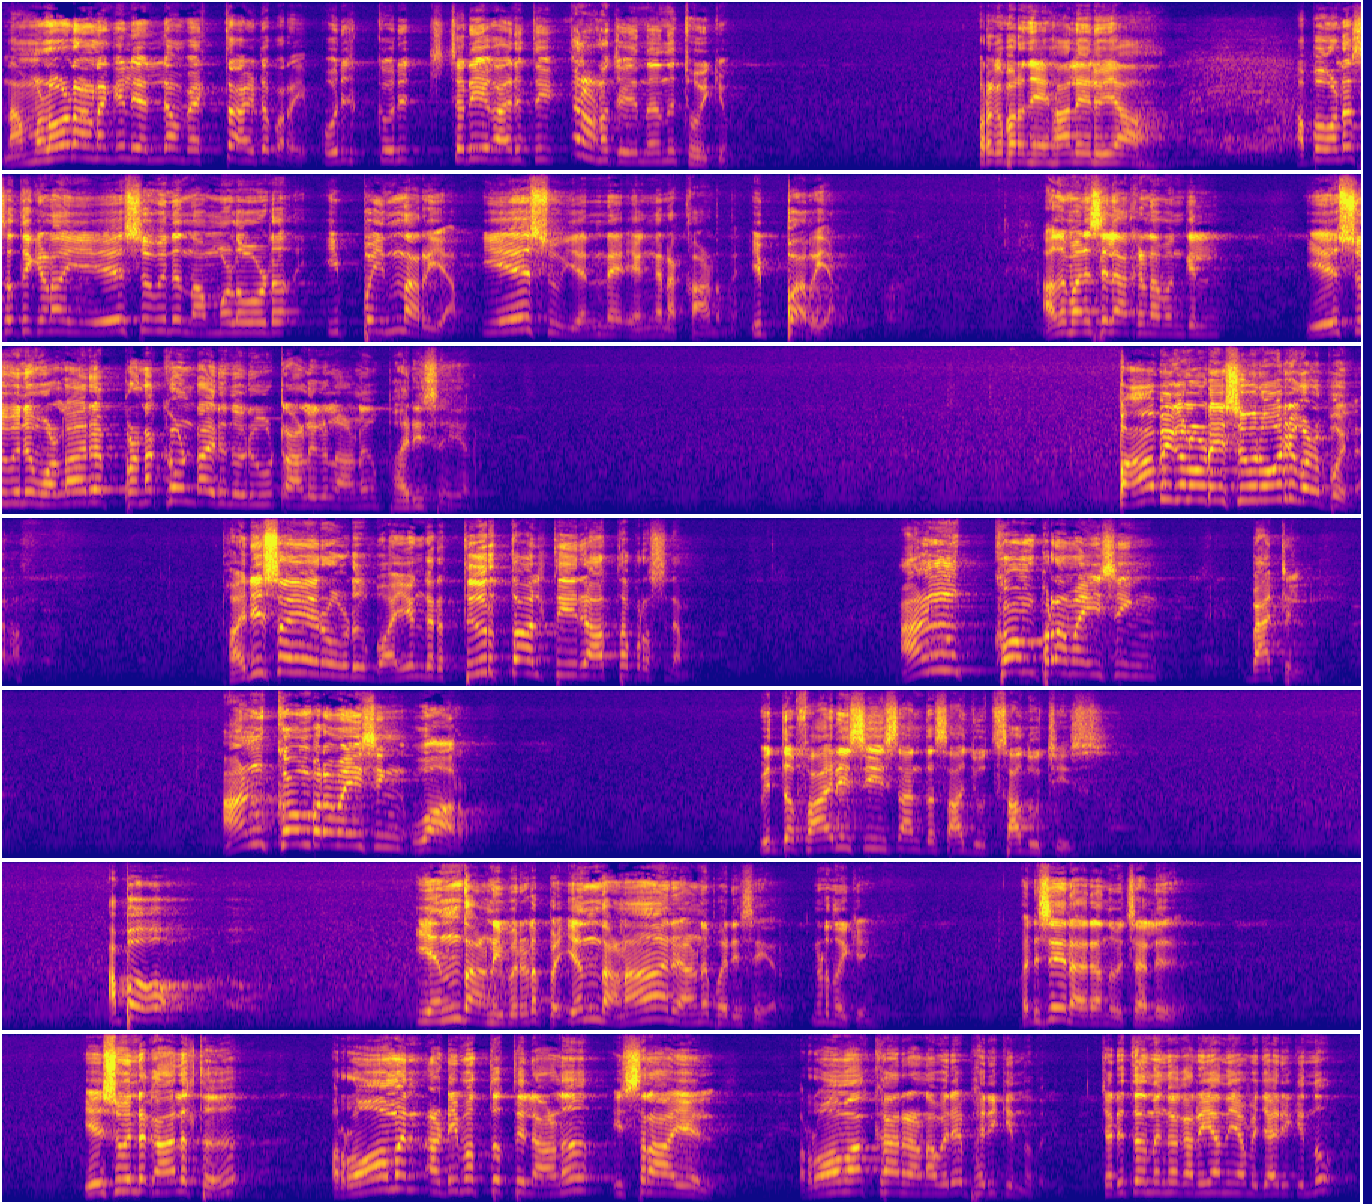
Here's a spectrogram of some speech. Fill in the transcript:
നമ്മളോടാണെങ്കിൽ എല്ലാം വ്യക്തമായിട്ട് പറയും. ഒരു ഒരു ചെറിയ കാര്യത്തിൽ ഇങ്ങനെയാണോ ചെയ്യുന്നതെന്ന് ചോദിക്കും. ഉറക്കെ പറഞ്ഞേ ഹാലേ ലുയാ അപ്പോൾ വളരെ ശ്രദ്ധിക്കണം യേശുവിന് നമ്മളോട് ഇപ്പം ഇന്നറിയാം. യേശു എന്നെ എങ്ങനെ കാണുന്നത് ഇപ്പം അറിയാം. അത് മനസ്സിലാക്കണമെങ്കിൽ യേശുവിന് വളരെ പിണക്കമുണ്ടായിരുന്ന ഒരു കൂട്ടം ആളുകളാണ് പരിസയർ. പാപികളോട് യേശുവിന് ഒരു കുഴപ്പമില്ല. പരിസയരോട് ഭയങ്കര തീർത്താൽ തീരാത്ത പ്രശ്നം. Uncompromising battle. Uncompromising war with the Pharisees and the Saju Sadducees അപ്പോ എന്താണ് ഇവരുടെ എന്താണ് ആരാണ് പരിസയർ? ഇങ്ങോട്ട് നോക്കിയേ. പരിസയർ ആരാന്ന് വെച്ചാൽ യേശുവിന്റെ കാലത്ത് റോമൻ അടിമത്തത്തിലാണ് ഇസ്രായേൽ റോമാക്കാരാണ് അവരെ ഭരിക്കുന്നത്. ചരിത്രം നിങ്ങൾക്ക് അറിയാമെന്ന് ഞാൻ വിചാരിക്കുന്നു.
